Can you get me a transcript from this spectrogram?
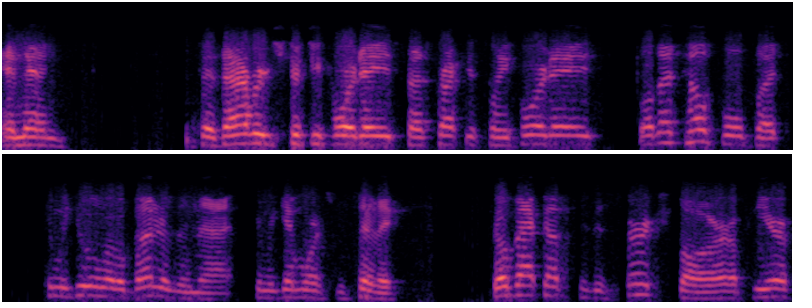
And then it says average 54 days, best practice 24 days, well, that's helpful, but can we do a little better than that? Can we get more specific? Go back up to the search bar up here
